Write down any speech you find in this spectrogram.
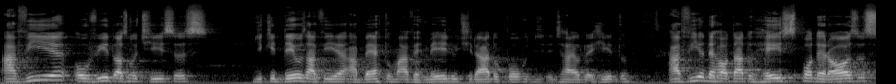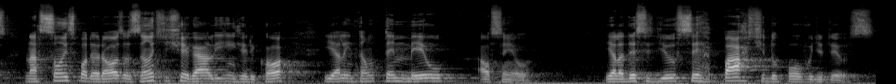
havia ouvido as notícias de que Deus havia aberto o Mar Vermelho tirado o povo de Israel do Egito, havia derrotado reis poderosos, nações poderosas antes de chegar ali em Jericó, e ela então temeu ao Senhor. E ela decidiu ser parte do povo de Deus.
